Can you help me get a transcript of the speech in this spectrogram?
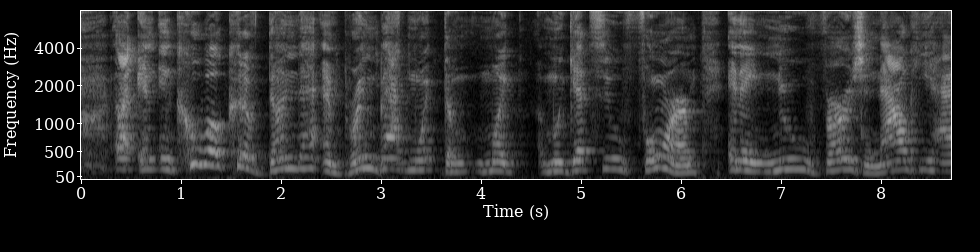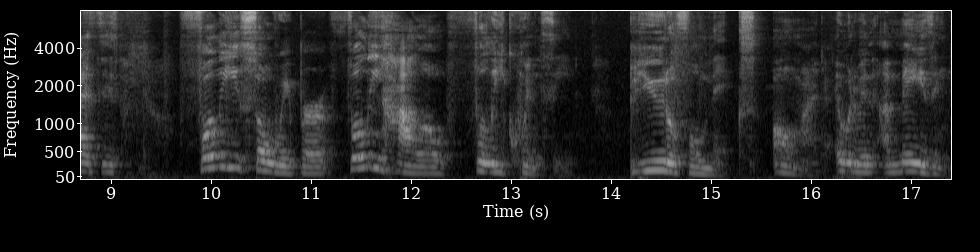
like, and, and Kubo could have done that and bring back the Mui, Muigetsu form in a new version. Now he has this fully Soul Reaper, fully Hollow, fully Quincy. Beautiful mix. Oh my god, it would have been amazing.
